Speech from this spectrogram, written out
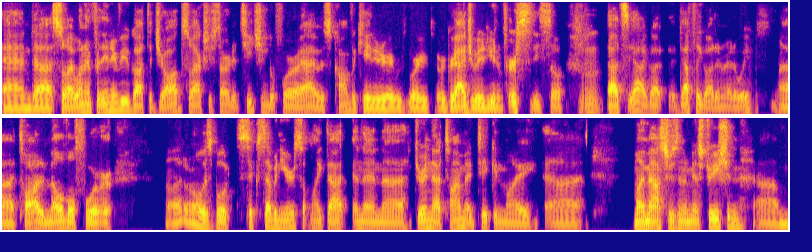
And uh, so I went in for the interview, got the job. So I actually started teaching before I was convocated or, or, or graduated university. So mm. that's, yeah, I got definitely got in right away. Uh, taught in Melville for, I don't know, it was about six, seven years, something like that. And then uh, during that time, I'd taken my, uh, my master's in administration. Um,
